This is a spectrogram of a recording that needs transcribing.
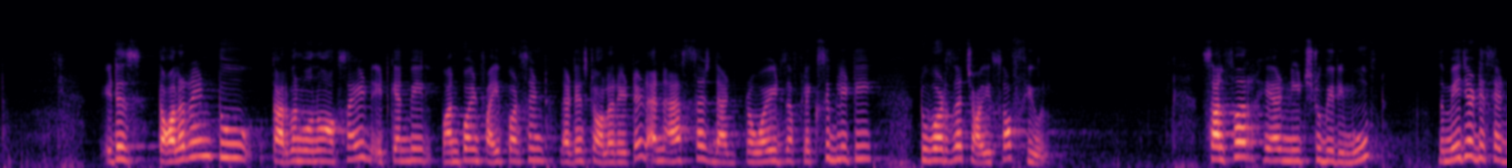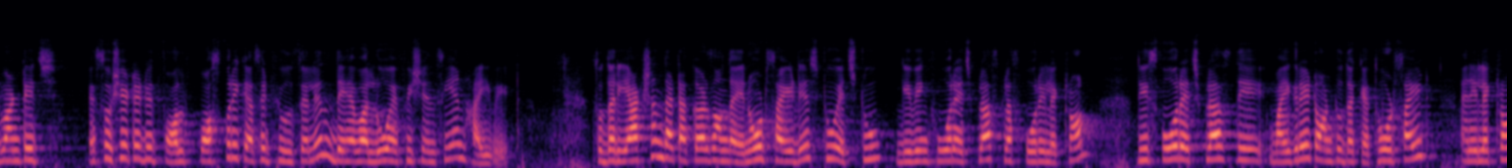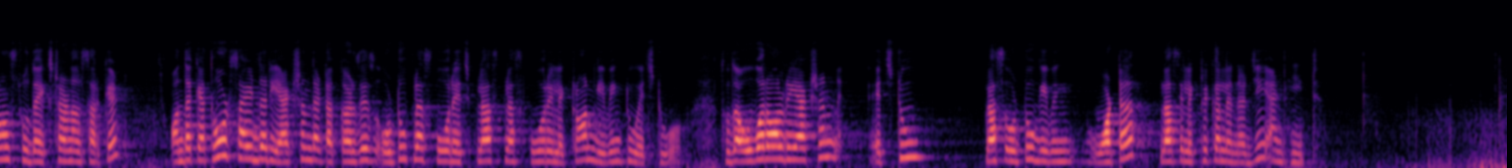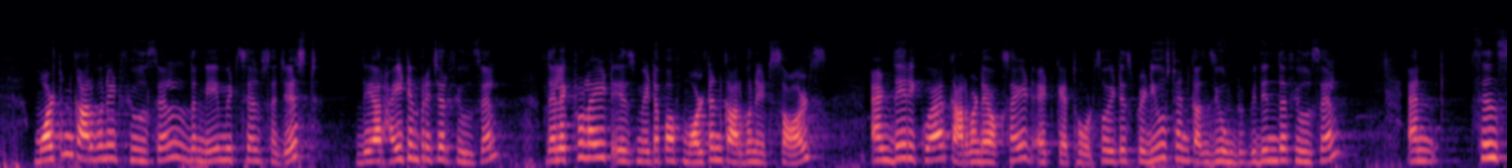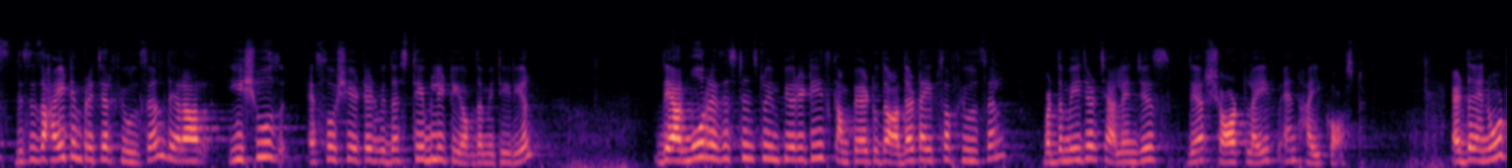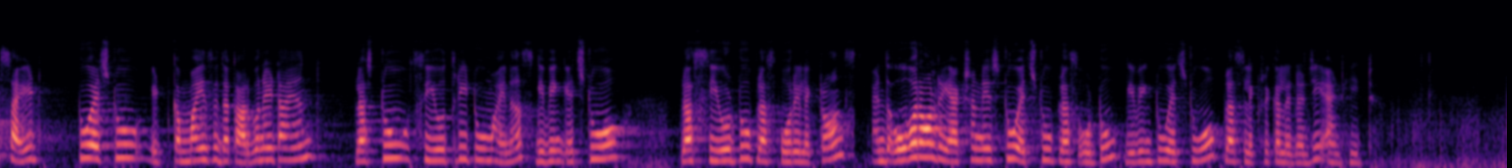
It is tolerant to carbon monoxide, it can be 1.5 percent that is tolerated and as such that provides a flexibility towards the choice of fuel. Sulfur here needs to be removed. The major disadvantage associated with phosphoric acid fuel cell is they have a low efficiency and high weight. So, the reaction that occurs on the anode side is 2H2 giving 4H plus plus 4 electron. These 4H plus they migrate onto the cathode side and electrons to the external circuit. On the cathode side the reaction that occurs is O2 plus 4H plus plus 4 electron giving 2 H2O. So, the overall reaction H2 plus O2 giving water plus electrical energy and heat. Molten carbonate fuel cell the name itself suggests they are high temperature fuel cell. The electrolyte is made up of molten carbonate salts and they require carbon dioxide at cathode. So, it is produced and consumed within the fuel cell and since this is a high temperature fuel cell there are issues associated with the stability of the material. They are more resistant to impurities compared to the other types of fuel cell but the major challenge is their short life and high cost. At the anode side 2H2 it combines with the carbonate ion plus 2 CO3 2 minus giving H2O plus CO2 plus 4 electrons and the overall reaction is 2H2 plus O2 giving 2H2O plus electrical energy and heat.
